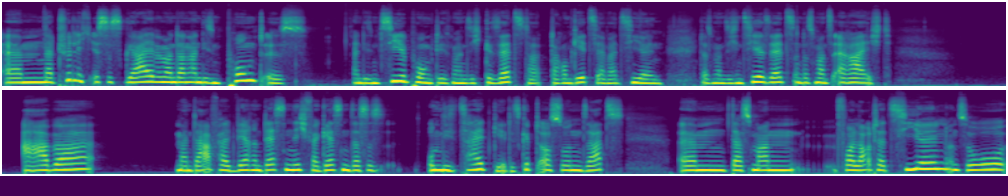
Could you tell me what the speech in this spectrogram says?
Ähm, natürlich ist es geil, wenn man dann an diesem Punkt ist, an diesem Zielpunkt, den man sich gesetzt hat. Darum geht es ja bei Zielen, dass man sich ein Ziel setzt und dass man es erreicht. Aber man darf halt währenddessen nicht vergessen, dass es um die Zeit geht. Es gibt auch so einen Satz, ähm, dass man vor lauter Zielen und so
